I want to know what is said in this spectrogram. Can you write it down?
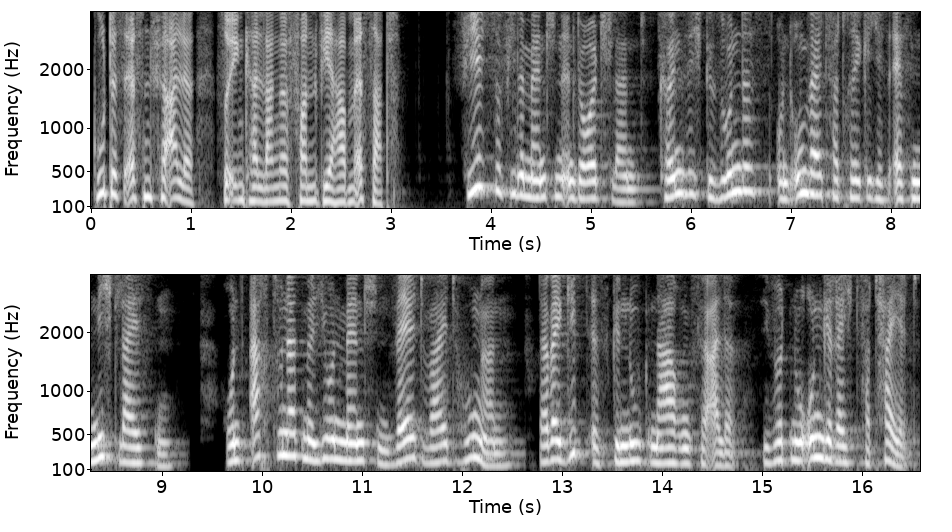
gutes Essen für alle, so Inka Lange von Wir haben es satt. Viel zu viele Menschen in Deutschland können sich gesundes und umweltverträgliches Essen nicht leisten. Rund 800 Millionen Menschen weltweit hungern. Dabei gibt es genug Nahrung für alle. Sie wird nur ungerecht verteilt.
